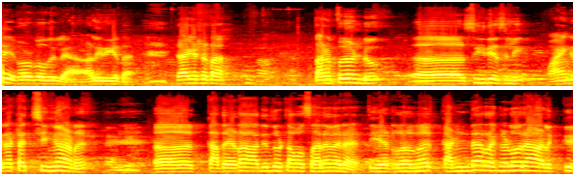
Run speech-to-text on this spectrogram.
ഏയ് കുഴപ്പമൊന്നുമില്ല. ആളിരിക്കട്ടെ. രാകേഷ് ഏട്ടാ തണുപ്പ് കണ്ടു. സീരിയസ്ലി ഭയങ്കര ടച്ചിങ് ആണ്. കഥയുടെ ആദ്യം തൊട്ട് അവസാനം വരെ തിയേറ്ററിൽ നിന്ന് കണ്ടിറങ്ങുന്ന ഒരാൾക്ക്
